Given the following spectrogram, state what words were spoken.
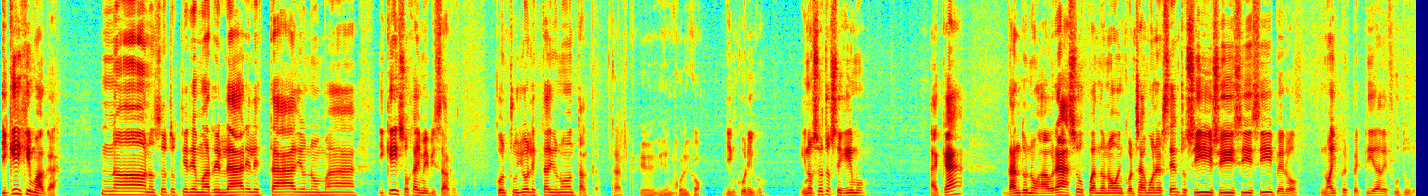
¿Y qué dijimos acá? No, nosotros queremos arreglar el estadio nomás. ¿Y qué hizo Jaime Pizarro? Construyó el estadio nuevo en Talca. Talca, y en Curicó. Y en Curicó. Y nosotros seguimos acá dándonos abrazos cuando nos encontramos en el centro. Sí, sí, sí, sí, pero no hay perspectiva de futuro.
